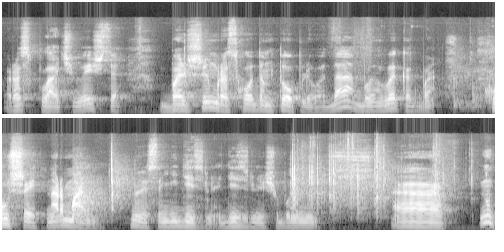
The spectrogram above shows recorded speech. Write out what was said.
расплачиваешься большим расходом топлива, да, BMW как бы кушает нормально ну, если не дизельная, дизельная еще более-менее. А, ну,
